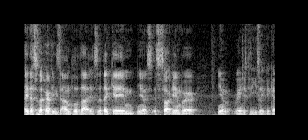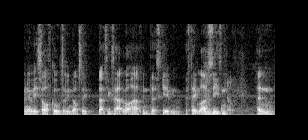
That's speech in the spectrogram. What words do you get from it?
uh, this is a perfect example of that. It's a big game. You know, it's, it's a sort of game where you know Rangers could easily be giving away soft goals. I mean, obviously that's exactly what happened this game this time last Mhm. season, and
